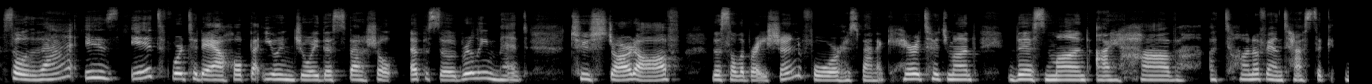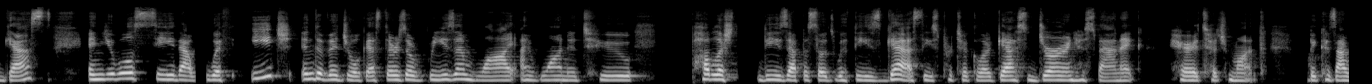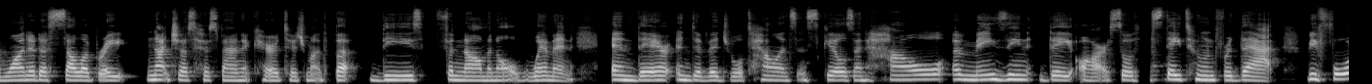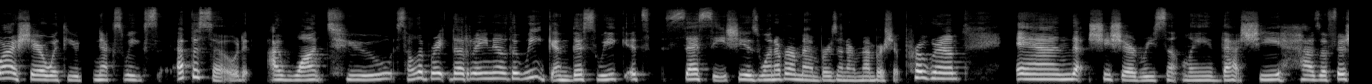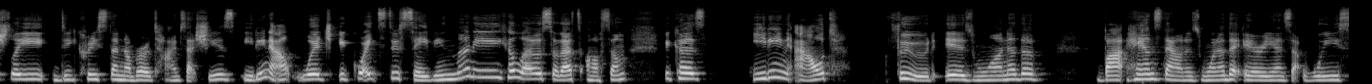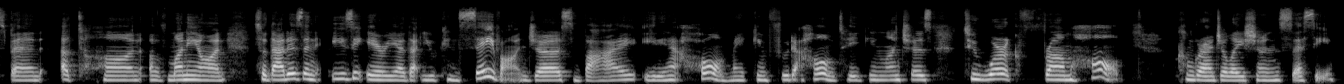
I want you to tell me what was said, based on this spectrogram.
So that is it for today. I hope that you enjoyed this special episode, really meant to start off the celebration for Hispanic Heritage Month. This month, I have a ton of fantastic guests, and you will see that with each individual guest, there's a reason why I wanted to publish these episodes with these guests, these particular guests during Hispanic Heritage Month because I wanted to celebrate not just Hispanic Heritage Month, but these phenomenal women and their individual talents and skills and how amazing they are. So stay tuned for that. Before I share with you next week's episode, I want to celebrate the Reina of the Week. And this week it's Ceci. She is one of our members in our membership program. And she shared recently that she has officially decreased the number of times that she is eating out, which equates to saving money. Hello. So that's awesome because eating out food is one of the hands down is one of the areas that we spend a ton of money on. So that is an easy area that you can save on just by eating at home, making food at home, taking lunches to work from home. Congratulations, Ceci.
